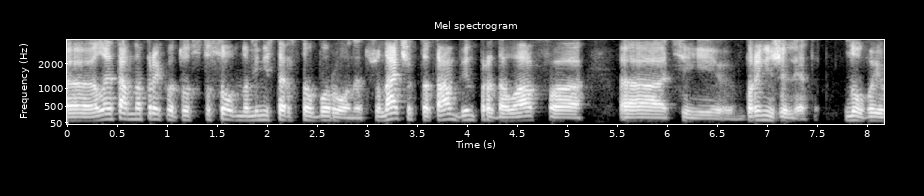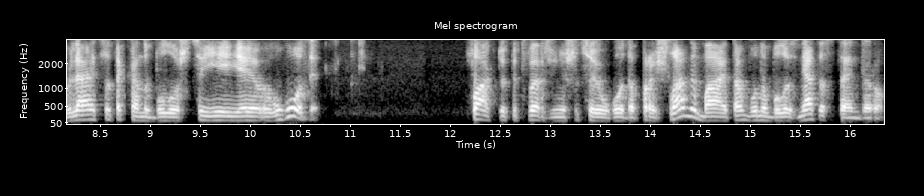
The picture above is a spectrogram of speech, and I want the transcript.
але там, наприклад, от стосовно Міністерства оборони, що начебто там він продавав е, е, ці бронежилети. Ну, виявляється, така не було ж цієї угоди. Факту підтвердження, що ця угода пройшла, немає. Там воно було знято з тендеру.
